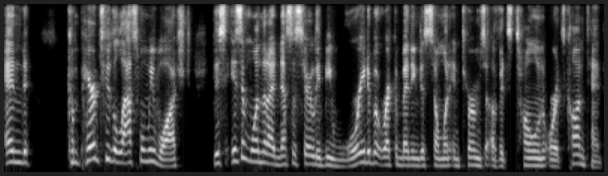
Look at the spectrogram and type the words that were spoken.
And compared to the last one we watched, this isn't one that I'd necessarily be worried about recommending to someone in terms of its tone or its content.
